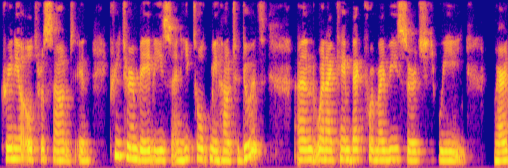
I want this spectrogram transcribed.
cranial ultrasound in preterm babies, and he taught me how to do it. And when I came back for my research, we were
